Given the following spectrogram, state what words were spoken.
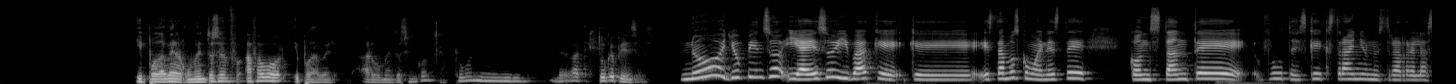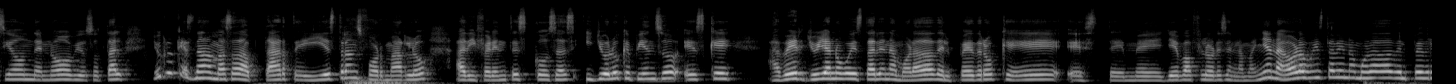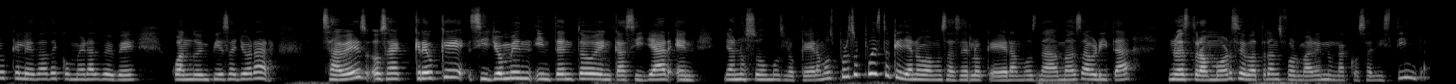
Y puede haber argumentos en- a favor y puede haber argumentos en contra. Qué buen debate. ¿Tú qué piensas? No, yo pienso, y a eso iba, que, que estamos como en este constante, puta, es que extraño nuestra relación de novios o tal. Yo creo que es nada más adaptarte y es transformarlo a diferentes cosas. Y yo lo que pienso es que, a ver, yo ya no voy a estar enamorada del Pedro que este, me lleva flores en la mañana. Ahora voy a estar enamorada del Pedro que le da de comer al bebé cuando empieza a llorar. ¿Sabes? O sea, creo que si yo me in- intento encasillar en ya no somos lo que éramos, por supuesto que ya no vamos a ser lo que éramos, nada más ahorita nuestro amor se va a transformar en una cosa distinta,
